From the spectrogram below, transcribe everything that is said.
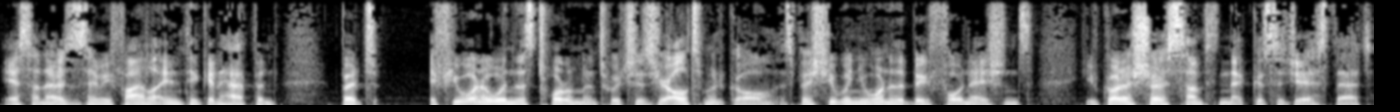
Yes, I know it's a semi-final, anything can happen. But if you want to win this tournament, which is your ultimate goal, especially when you're one of the big four nations, you've got to show something that could suggest that.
